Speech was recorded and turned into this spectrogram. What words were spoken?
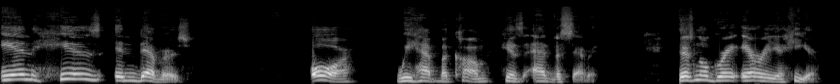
in his endeavors, or we have become his adversary. There's no gray area here.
